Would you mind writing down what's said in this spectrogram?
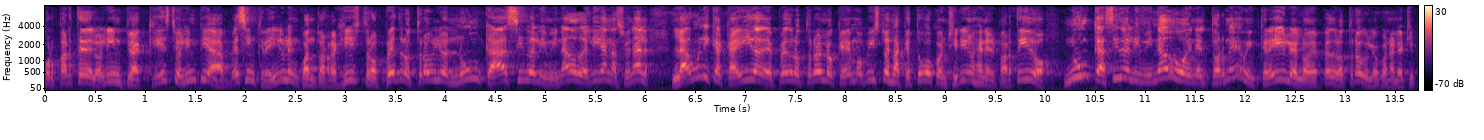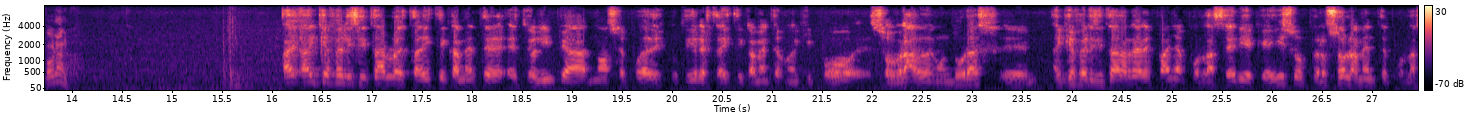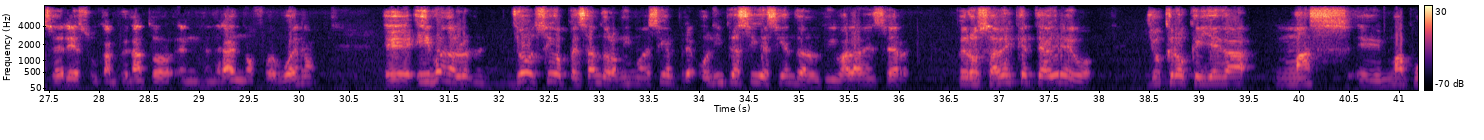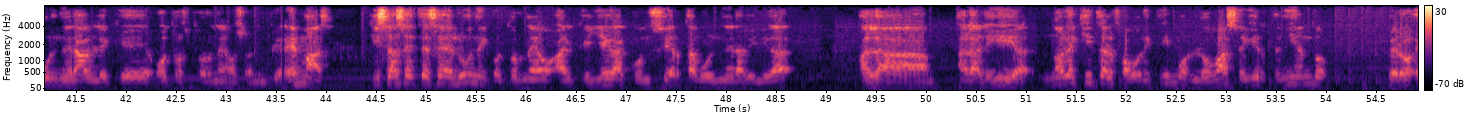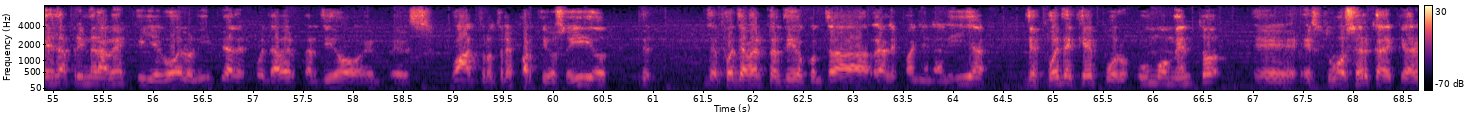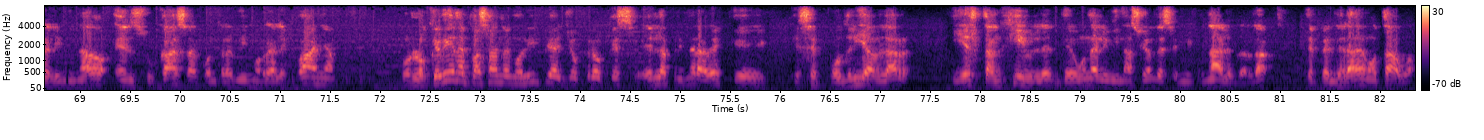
por parte del Olimpia, que este Olimpia es increíble en cuanto a registro. Pedro Troglio nunca ha sido eliminado de Liga Nacional. La única caída de Pedro Troglio que hemos visto es la que tuvo con Chirinos en el partido. Nunca ha sido eliminado en el torneo. Increíble lo de Pedro Troglio con el equipo blanco. Hay, que felicitarlo estadísticamente. Este Olimpia no se puede discutir. Estadísticamente es un equipo eh, sobrado en Honduras. Eh, hay que felicitar a Real España por la serie que hizo, pero solamente por la serie. Su campeonato en general no fue bueno. Eh, y bueno, yo sigo pensando lo mismo de siempre. Olimpia sigue siendo el rival a vencer, pero ¿sabes qué te agrego? Yo creo que llega más, más vulnerable que otros torneos Olimpia. Es más, Quizás este sea el único torneo al que llega con cierta vulnerabilidad a la, a la liguilla. No le quita el favoritismo, lo va a seguir teniendo, pero es la primera vez que llegó el Olimpia después de haber perdido eh, cuatro o tres partidos seguidos, después de haber perdido contra Real España en la liguilla, después de que por un momento eh, estuvo cerca de quedar eliminado en su casa contra el mismo Real España por lo que viene pasando en Olimpia, yo creo que es, la primera vez que, se podría hablar y es tangible de una eliminación de semifinales, ¿verdad? Dependerá de Motagua,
